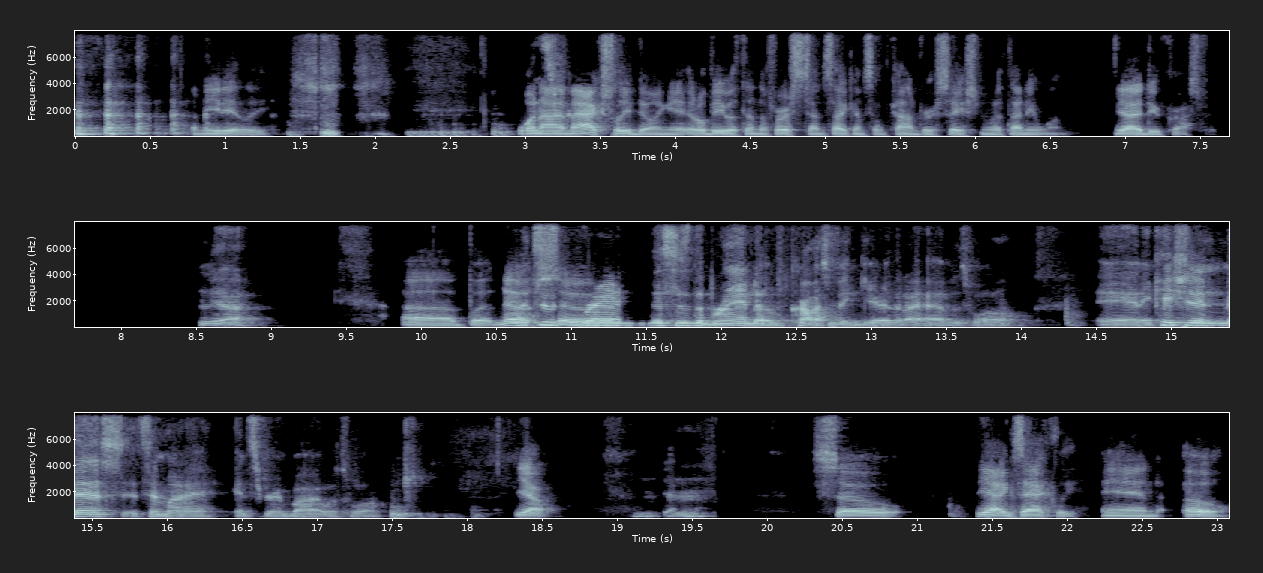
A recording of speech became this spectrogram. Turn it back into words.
immediately. When I'm actually doing it, it'll be within the first 10 seconds of conversation with anyone. Yeah, I do CrossFit. yeah. Uh, but no, this is the so brand. This is the brand of CrossFit gear that I have as well. And in case you didn't miss, it's in my Instagram bio as well. yeah, so yeah, exactly. And oh,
